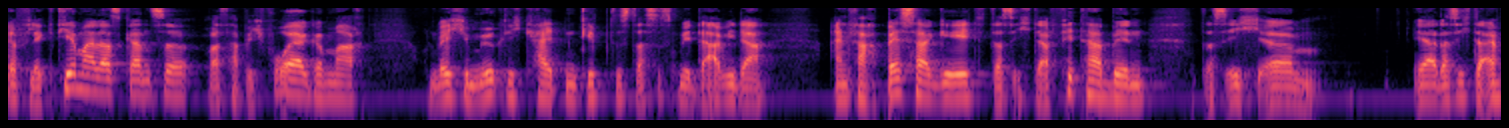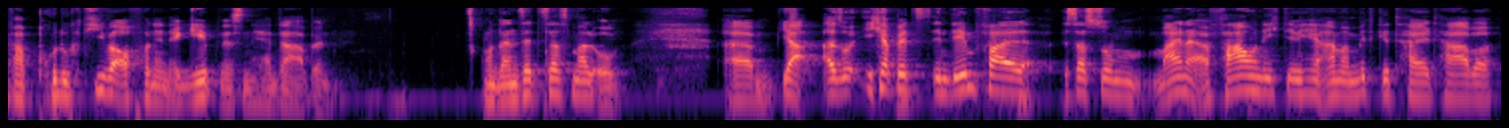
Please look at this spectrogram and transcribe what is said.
reflektier mal das Ganze, was habe ich vorher gemacht und welche Möglichkeiten gibt es, dass es mir da wieder einfach besser geht, dass ich da fitter bin, dass ich ähm, ja, dass ich da einfach produktiver auch von den Ergebnissen her da bin. Und dann setzt das mal um. Ähm, ja, also ich habe jetzt in dem Fall, ist das so meine Erfahrung, die ich dir hier einmal mitgeteilt habe.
